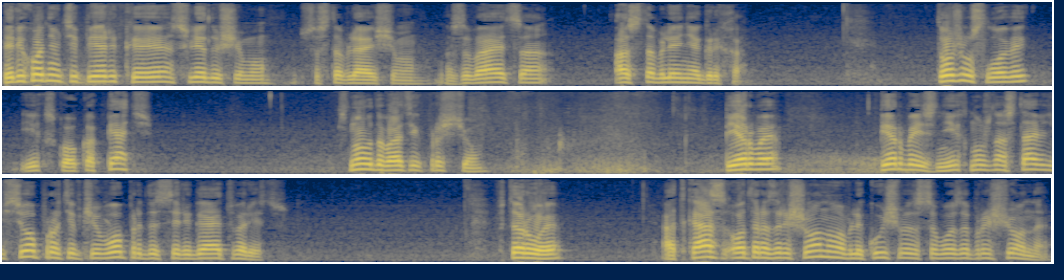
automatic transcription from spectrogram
Переходим теперь к следующему составляющему. Называется оставление греха. Тоже условий, их сколько? Пять. Снова давайте их прочтем. Первое. Первое из них нужно оставить все, против чего предостерегает Творец. Второе. Отказ от разрешенного, влекущего за собой запрещенное.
